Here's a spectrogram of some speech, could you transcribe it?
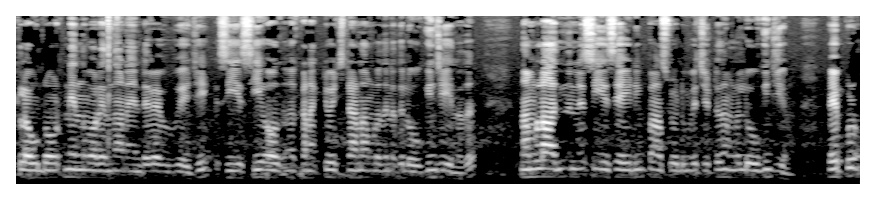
cloud dot എന്ന് പറയുന്നതാണ് എന്റെ web page C S C connect വെച്ചിട്ടാണ് നമ്മൾ ഇതിനകത്ത് ലോഗിൻ ചെയ്യുന്നത്. നമ്മൾ ആദ്യം തന്നെ സി എസ് ഐ ഡിയും പാസ്വേഡും വെച്ചിട്ട് നമ്മൾ ലോഗിൻ ചെയ്യണം. എപ്പോഴും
